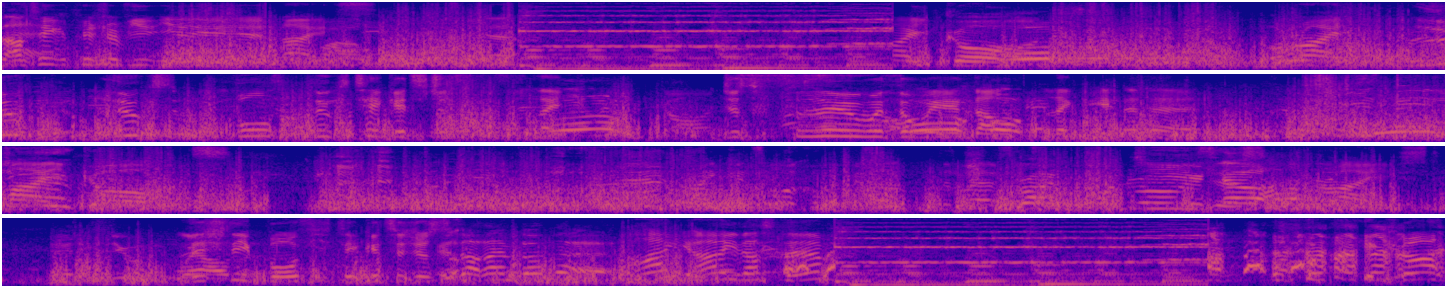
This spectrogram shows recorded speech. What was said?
I'll take a picture of you. Yeah, yeah, yeah, nice. Yeah. My god. Alright, Luke, Luke's, both Luke's tickets just, like, just flew with the wind out, like, into there. Oh my god. Jesus Christ. Literally both your tickets are just... Is that them down there? Aye, aye, that's them. oh my god.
